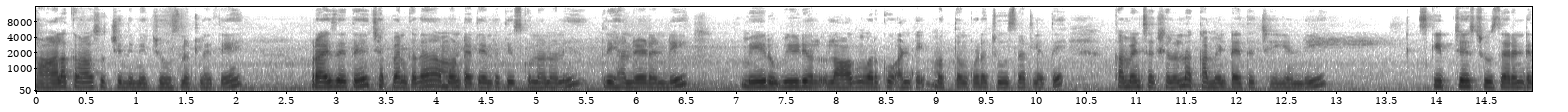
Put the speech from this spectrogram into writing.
చాలా క్రాస్ వచ్చింది మీరు చూసినట్లయితే. ప్రైస్ అయితే చెప్పాను కదా అమౌంట్ అయితే ఎంత తీసుకున్నానని త్రీ హండ్రెడ్ అండి. మీరు వీడియో లాంగ్ వరకు అంటే మొత్తం కూడా చూసినట్లయితే కమెంట్ సెక్షన్లో నాకు కమెంట్ అయితే చేయండి. స్కిప్ చేసి చూసారంటే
